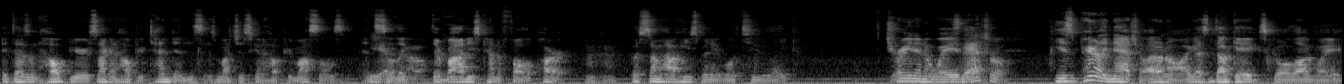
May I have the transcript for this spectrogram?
it doesn't help your. It's not going to help your tendons as much as it's going to help your muscles, and so like no. their bodies kind of fall apart. Mm-hmm. But somehow he's been able to like train in a way It's that natural. he's apparently natural. I don't know. I guess duck eggs go a long way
